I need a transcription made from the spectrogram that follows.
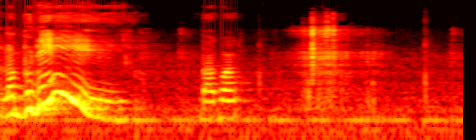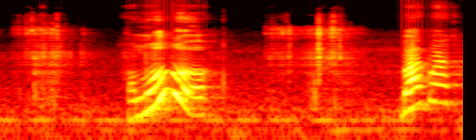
Ulan bu ne? Bak bak. Ha ne oldu? Bak bak.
